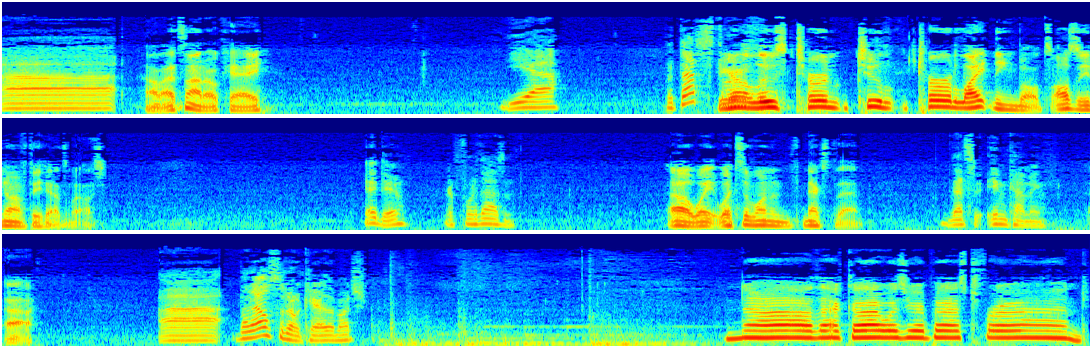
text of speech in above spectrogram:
Uh, oh that's not okay. yeah. But that's You're gonna lose tur two tur lightning bolts. Also, you don't have three thousand dollars. Yeah, I do. They're 4,000. Oh wait, what's the one next to that? That's incoming. Ah, Uh, but I also don't care that much. no, that guy was your best friend.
